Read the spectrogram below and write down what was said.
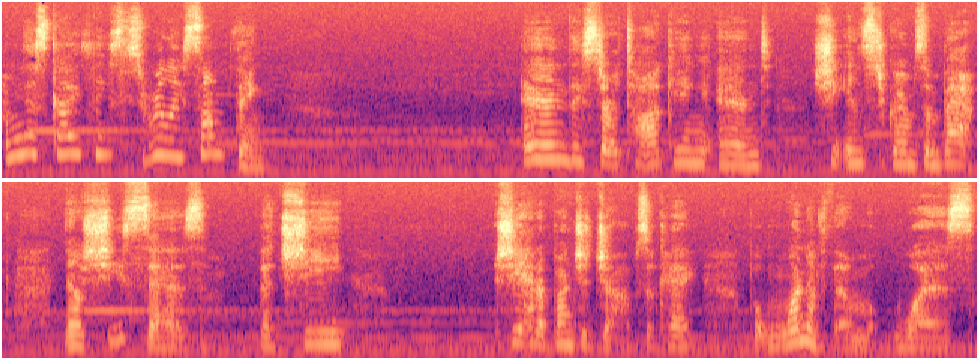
I mean, this guy thinks he's really something. And they start talking, and she Instagrams him back. Now she says that she she had a bunch of jobs, okay, but one of them was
